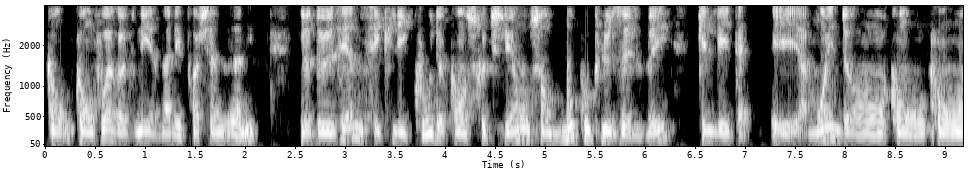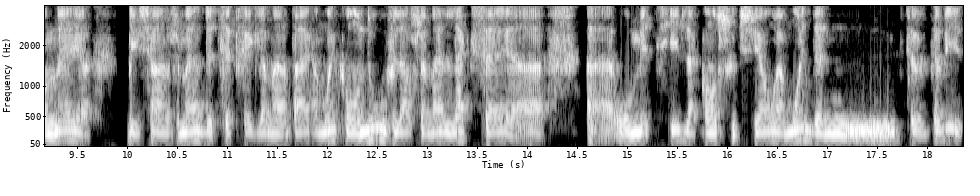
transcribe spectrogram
qu'on voit revenir dans les prochaines années. Le deuxième, c'est que les coûts de construction sont beaucoup plus élevés qu'ils l'étaient. Et à moins qu'on ait des changements de type réglementaire, à moins qu'on ouvre largement l'accès au métier de la construction, à moins de... Vous avez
